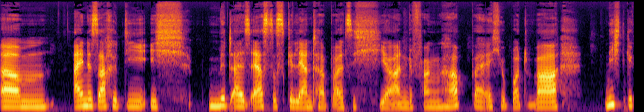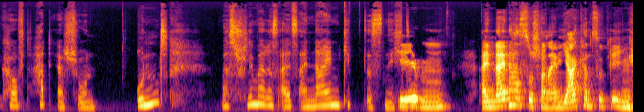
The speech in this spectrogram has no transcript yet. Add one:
Ähm, eine Sache, die ich mit als Erstes gelernt habe, als ich hier angefangen habe bei Echobot, war: „Nicht gekauft hat er schon.“ Und was Schlimmeres als ein Nein gibt es nicht. Eben. Ein Nein hast du schon, ein Ja kannst du kriegen.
